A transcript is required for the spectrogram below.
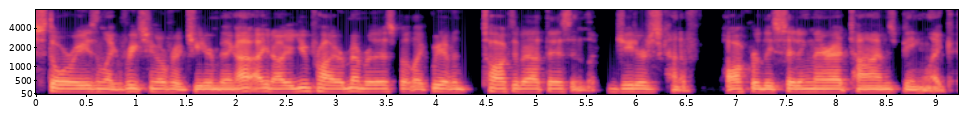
stories and like reaching over to Jeter and being, I, you know, you probably remember this, but like we haven't talked about this, and like Jeter's kind of awkwardly sitting there at times, being like,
